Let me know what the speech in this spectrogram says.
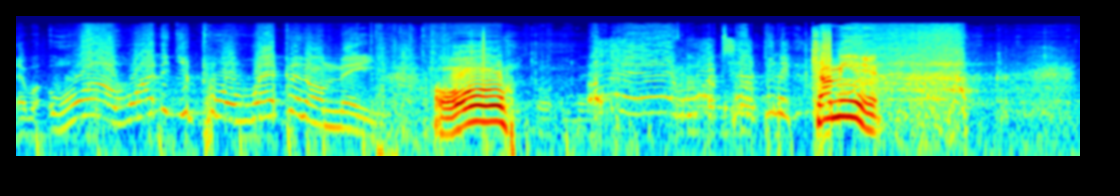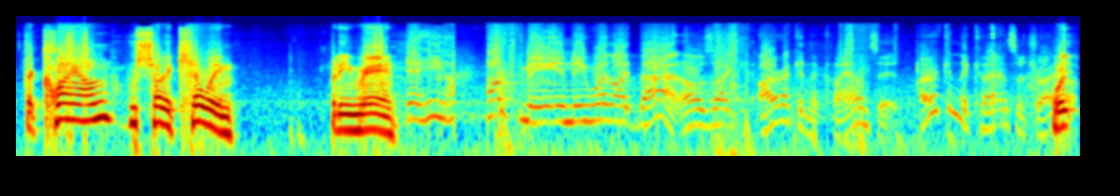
There Whoa, why did you pull a weapon on me? Oh, Hey, what's happening? come here. The clown was trying to kill him, but he ran. Yeah, he hugged me and he went like that. I was like, I reckon the clown's it. I reckon the clown's a trying. What?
